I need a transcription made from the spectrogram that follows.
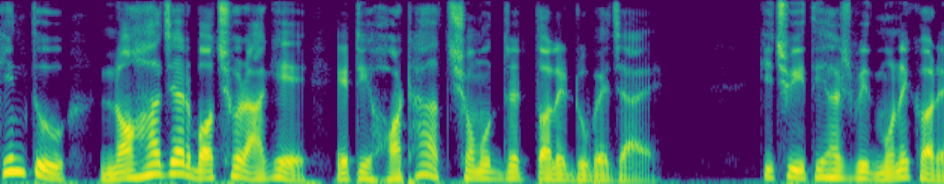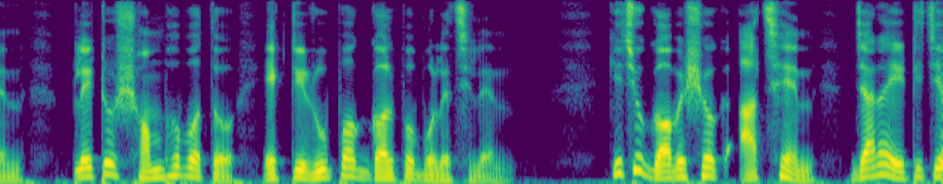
কিন্তু নহাজার বছর আগে এটি হঠাৎ সমুদ্রের তলে ডুবে যায়। কিছু ইতিহাসবিদ মনে করেন, প্লেটো সম্ভবত একটি রূপক গল্প বলেছিলেন। কিছু গবেষক আছেন যারা এটিকে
